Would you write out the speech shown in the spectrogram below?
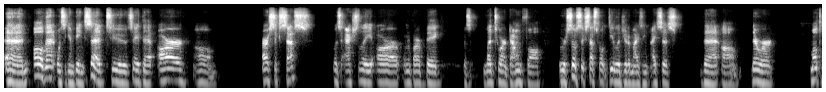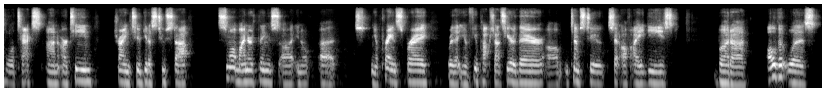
And all that, once again, being said, to say that our um, our success was actually our one of our big was led to our downfall. We were so successful at delegitimizing ISIS that um, there were multiple attacks on our team trying to get us to stop small minor things, uh, you know, uh, you know, pray and spray, where that you know a few pop shots here or there, um, attempts to set off IEDs, but uh, all of it was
